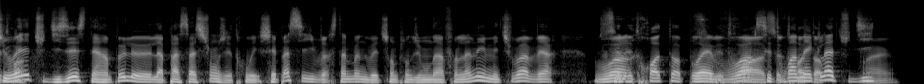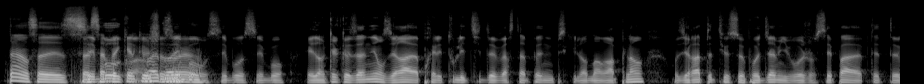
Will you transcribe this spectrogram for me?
tu voyais, tu disais c'était un peu le- la passation, j'ai trouvé. Je sais pas si Verstappen va être champion du monde à la fin de l'année, mais tu vois, vers C'est les trois tops. ouais, voir trois- ces trois mecs-là, tu dis, putain, ça, ça, ça beau, fait quelque chose. C'est beau, c'est beau, c'est beau. Et dans quelques années, on se dira, après les- tous les titres de Verstappen, puisqu'il en aura plein, on se dira peut-être que ce podium, il vaut, je sais pas, peut-être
